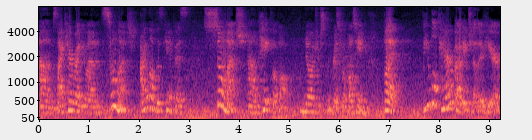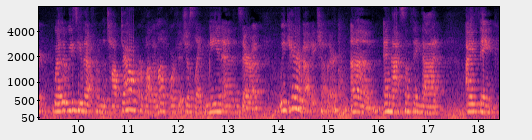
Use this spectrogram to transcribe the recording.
Um, so I care about UM so much. I love this campus so much. Um, hate football, no interest in the Grizz football team, but people care about each other here. Whether we see that from the top down or bottom up, or if it's just like me and Ev and Sarah, we care about each other, um, and that's something that I think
